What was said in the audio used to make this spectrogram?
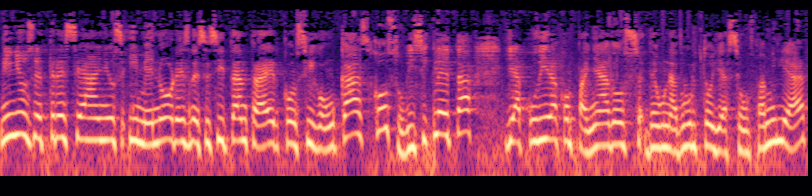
Niños de 13 años y menores necesitan traer consigo un casco, su bicicleta y acudir acompañados de un adulto, ya sea un familiar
